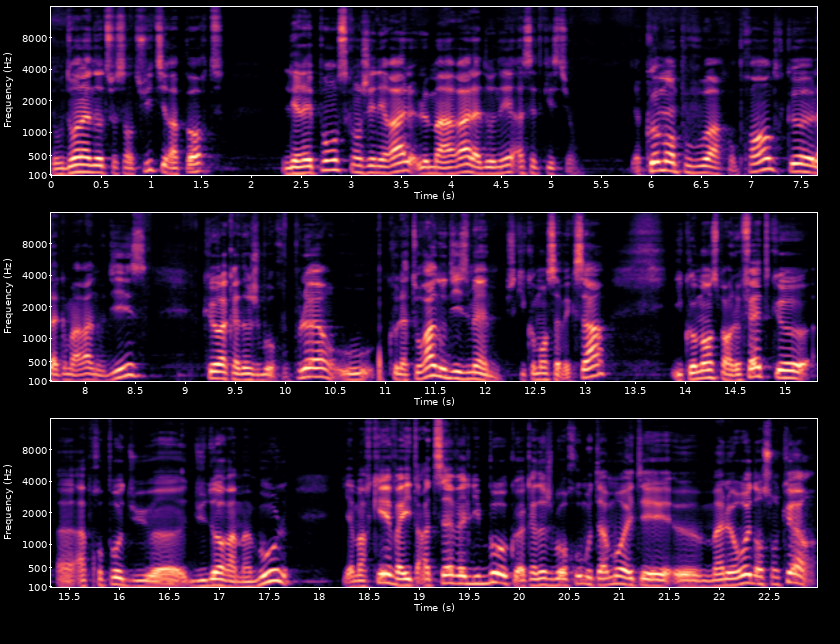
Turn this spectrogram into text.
donc dans la note 68, il rapporte les réponses qu'en général le Maharal a données à cette question. Comment pouvoir comprendre que la Gemara nous dise que Akadosh Baruch pleure, ou que la Torah nous dise même, puisqu'il commence avec ça, il commence par le fait que, euh, à propos du, euh, du Dor à Maboul, il y a marqué Vaït Atsev el Libo, que Akadosh Baruch Hu a été malheureux dans son cœur.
